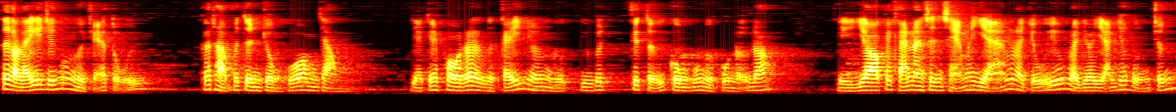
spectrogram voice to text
Tức là lấy cái trứng của người trẻ tuổi kết hợp với tinh trùng của ông chồng và cái phôi đó được cấy vô, ngược vô cái, cái tử cung của người phụ nữ đó. Thì do cái khả năng sinh sản nó giảm là chủ yếu là do giảm chất lượng trứng.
